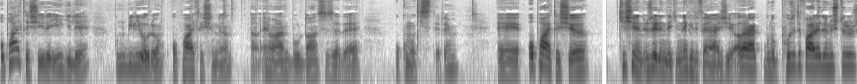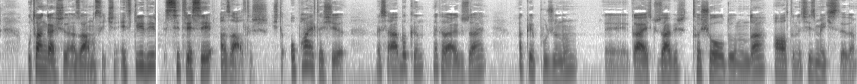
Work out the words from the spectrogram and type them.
Opal taşı ile ilgili bunu biliyorum. Opal taşının e, hemen buradan size de okumak isterim. E, opal taşı kişinin üzerindeki negatif enerjiyi alarak bunu pozitif hale dönüştürür. Utangaçlığın azalması için etkilidir. Stresi azaltır. İşte opal taşı mesela bakın ne kadar güzel. Akrep Burcu'nun e, gayet güzel bir taşı olduğunun da altını çizmek istedim.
